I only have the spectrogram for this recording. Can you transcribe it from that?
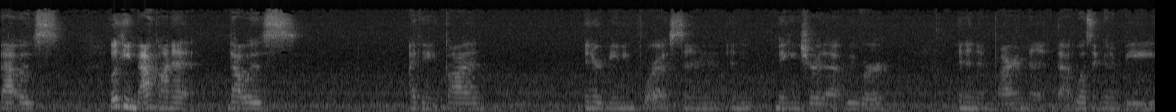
that was, looking back on it, that was, I think God intervening for us and, and making sure that we were in an environment that wasn't going to be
